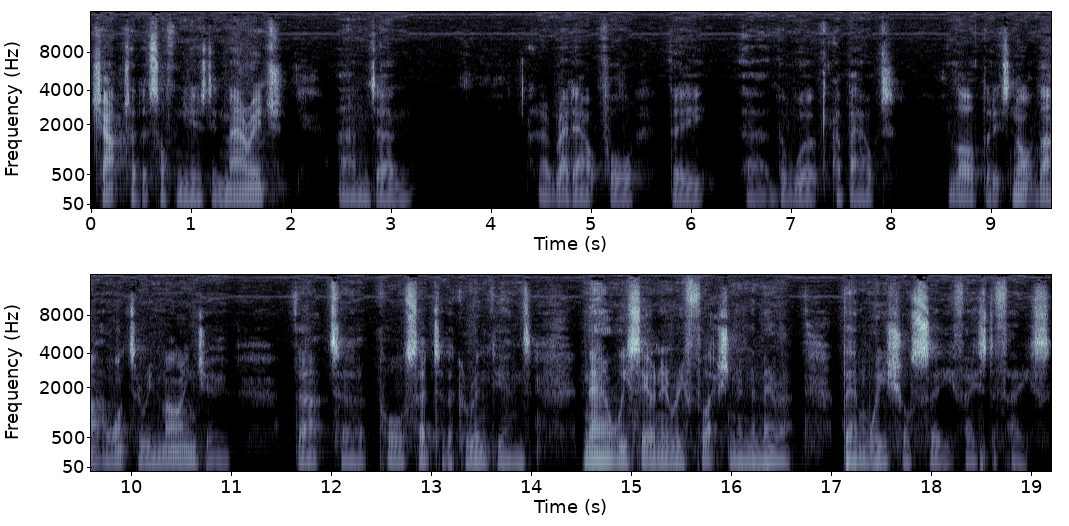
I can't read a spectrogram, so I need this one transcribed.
chapter that's often used in marriage and um, read out for the uh, the work about love. But it's not that. I want to remind you that uh, Paul said to the Corinthians, "Now we see only reflection in the mirror; then we shall see face to face."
